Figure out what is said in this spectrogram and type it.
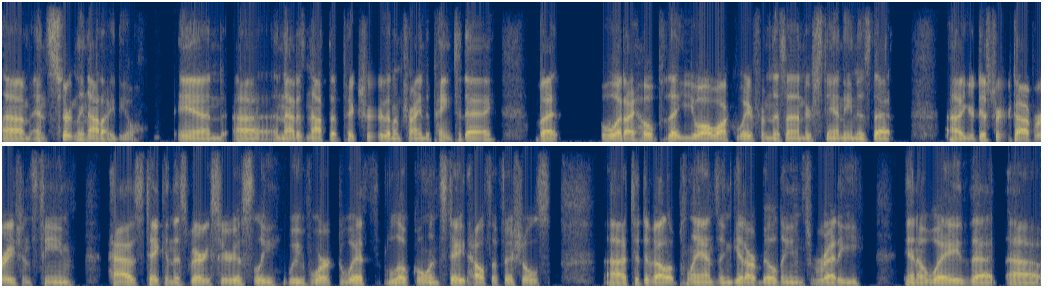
um, and certainly not ideal and uh, and that is not the picture that i'm trying to paint today but what i hope that you all walk away from this understanding is that uh, your district operations team has taken this very seriously. We've worked with local and state health officials uh, to develop plans and get our buildings ready in a way that uh,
